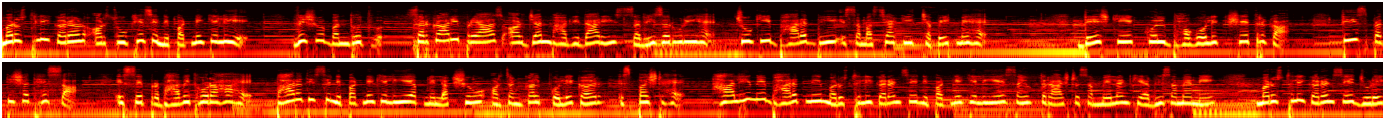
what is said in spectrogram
मरुस्थलीकरण और सूखे से निपटने के लिए विश्व बंधुत्व सरकारी प्रयास और जन भागीदारी सभी ज़रूरी हैं, क्योंकि भारत भी इस समस्या की चपेट में है। देश के कुल भौगोलिक क्षेत्र का 30 प्रतिशत हिस्सा इससे प्रभावित हो रहा है। भारत इससे निपटने के लिए अपने लक्ष्यों और संकल्प को लेकर स्पष्ट है। हाल ही में भारत ने मरुस्थलीकरण से निपटने के लिए संयुक्त राष्ट्र सम्मेलन के अभी समय में मरुस्थलीकरण से जुड़े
